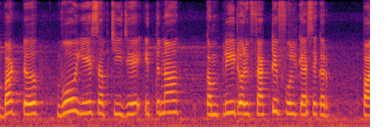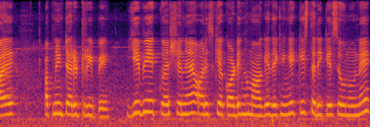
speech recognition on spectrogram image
but वो ये सब चीज़ें इतना कंप्लीट और इफ़ेक्टिव फुल कैसे कर पाए अपनी टेरिटरी पे? ये भी एक क्वेश्चन है और इसके अकॉर्डिंग हम आगे देखेंगे किस तरीके से उन्होंने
